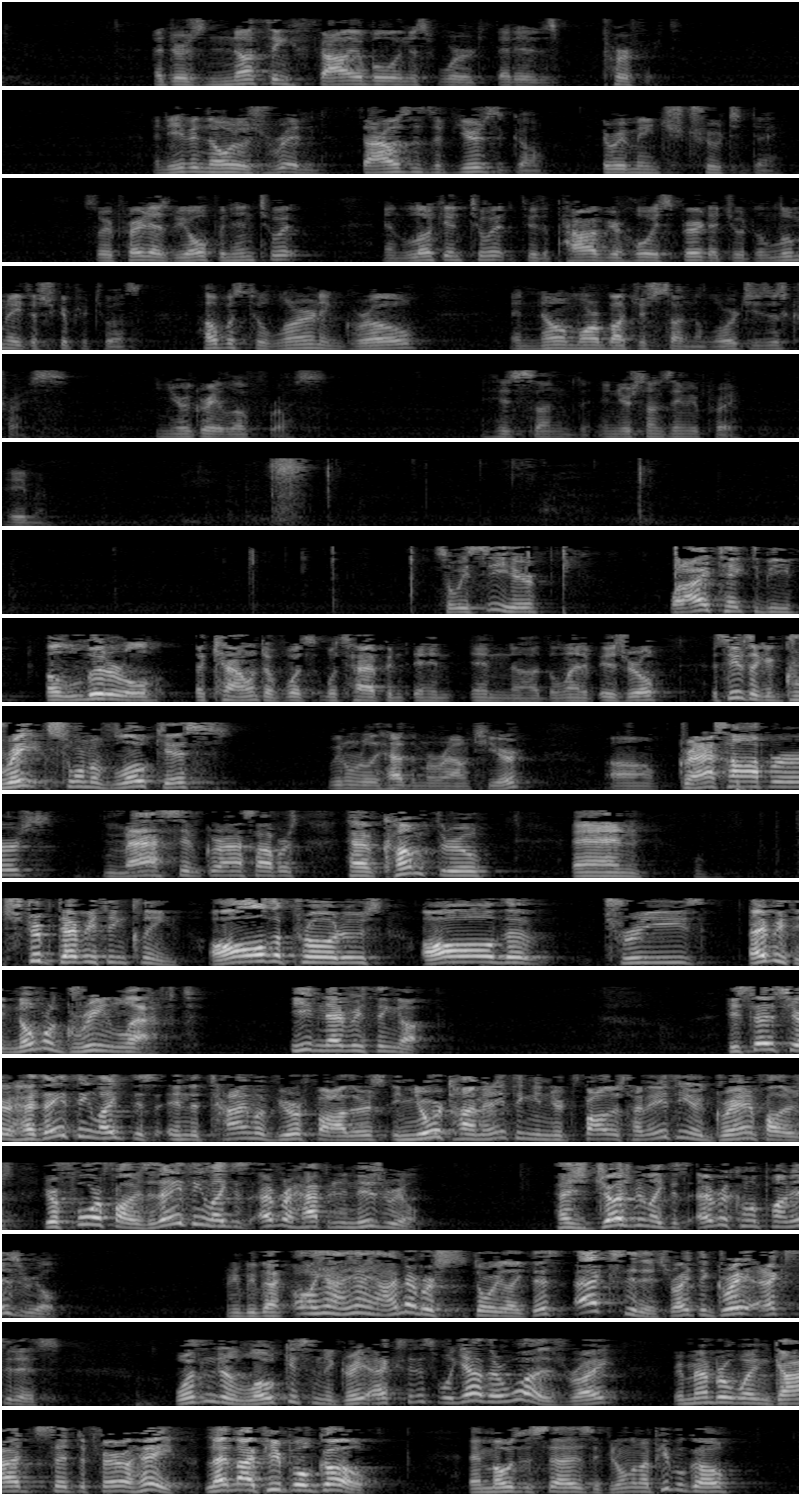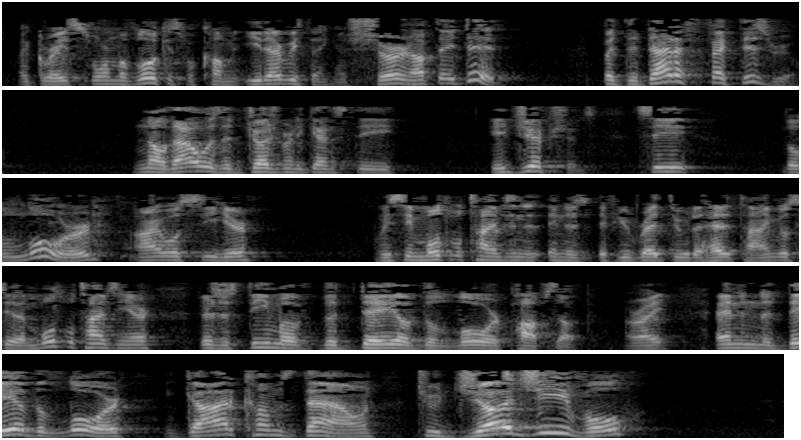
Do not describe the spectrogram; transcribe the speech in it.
that there is nothing fallible in this word, that it is perfect. And even though it was written thousands of years ago, it remains true today. So we pray that as we open into it and look into it through the power of your Holy Spirit, that you would illuminate the Scripture to us. Help us to learn and grow and know more about your Son, the Lord Jesus Christ, and your great love for us. His Son, in your Son's name, we pray. Amen. So we see here what I take to be a literal account of what's, what's happened in, in uh, the land of Israel. It seems like a great swarm of locusts. We don't really have them around here. Uh, grasshoppers, massive grasshoppers, have come through and stripped everything clean. All the produce, all the trees, everything. No more green left. Eaten everything up. He says here, has anything like this in the time of your fathers, in your time, anything in your father's time, anything in your grandfathers, your forefathers, has anything like this ever happened in Israel? Has judgment like this ever come upon Israel? And you'd be back, oh yeah, yeah, yeah, I remember a story like this. Exodus, right? The great Exodus. Wasn't there locusts in the great Exodus? Well, yeah, there was, right? Remember when God said to Pharaoh, hey, let my people go. And Moses says, if you don't let my people go, a great swarm of locusts will come and eat everything. And sure enough, they did. But did that affect Israel? No, that was a judgment against the Egyptians. See, the Lord, I will see here, we see multiple times in, in this, if you read through it ahead of time, you'll see that multiple times in here, there's this theme of the day of the Lord pops up. All right? And in the day of the Lord, God comes down to judge evil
